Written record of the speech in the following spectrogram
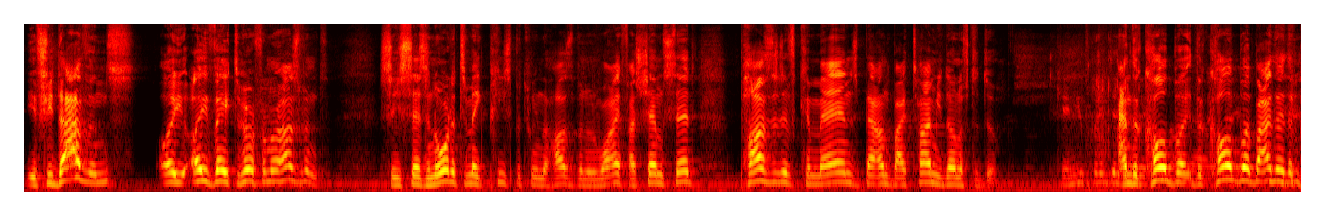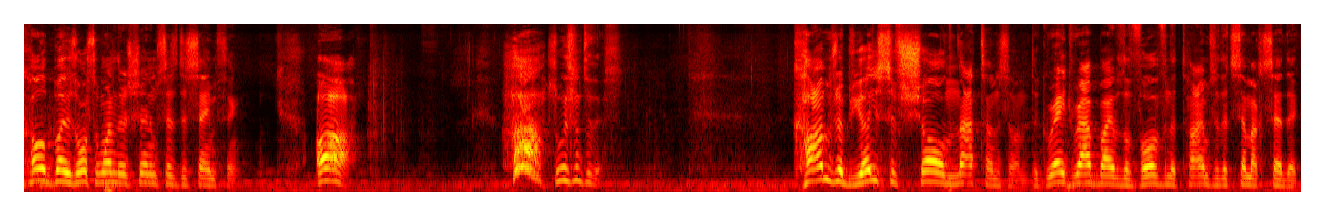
If she davens, I, oy vey to her from her husband. So he says, in order to make peace between the husband and wife, Hashem said, positive commands bound by time you don't have to do. Can you print it? And the kolba, the kolba, by the way, the kolba is also one of the Rishonim says the same thing. Ah, ha! So listen to this. Comes Rabbi Yosef Shaul Natanzon, the great rabbi of Lvov in the times of the Tzemach Tzedek.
